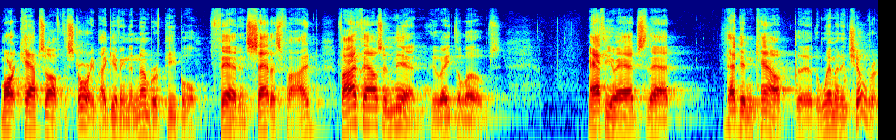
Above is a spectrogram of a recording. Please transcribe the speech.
Mark caps off the story by giving the number of people fed and satisfied 5,000 men who ate the loaves. Matthew adds that that didn't count the, the women and children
